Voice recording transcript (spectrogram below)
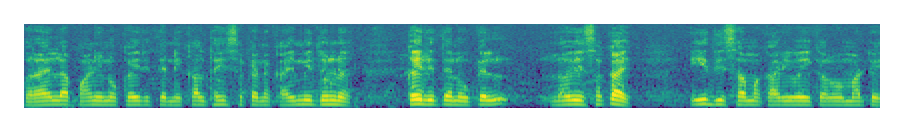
ભરાયેલા પાણીનો કઈ રીતે નિકાલ થઈ શકે અને કાયમી ધોરણે કઈ રીતેનો ઉકેલ લાવી શકાય એ દિશામાં કાર્યવાહી કરવા માટે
